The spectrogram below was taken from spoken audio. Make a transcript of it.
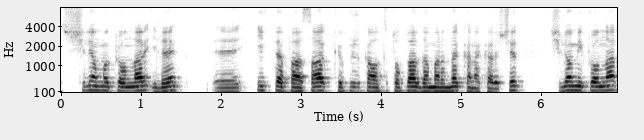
şilomikronlar ile e, ilk defa sağ köprücük altı toplar damarında kana karışır. Şilomikronlar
